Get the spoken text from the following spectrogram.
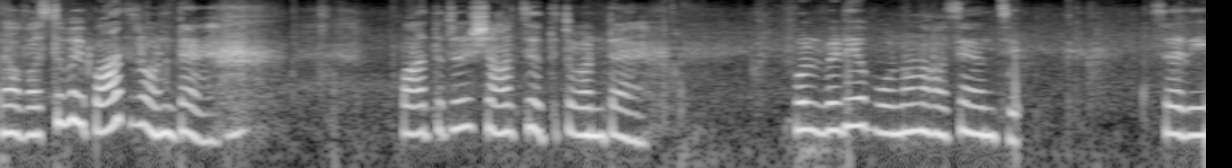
நான் ஃபஸ்ட்டு போய் பார்த்துட்டு வந்துட்டேன். பார்த்துட்டு ஷார்ட்ஸ் எடுத்துகிட்டு வந்துட்டேன். ஃபுல் வீடியோ போகணுன்னு ஆசையாக இருந்துச்சு. சரி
